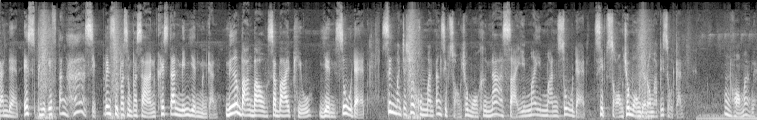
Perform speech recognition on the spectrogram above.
กันแดด SPF ตั้ง 50 เป็นสูตรผสมผสานคริสตัลมิ้นเย็นเหมือนกัน เนื้อบางเบาสบายผิว เย็นสู้แดด ซึ่งมันจะช่วยคุมมันตั้ง 12 ชั่วโมง คือหน้าใสไม่มันสู้แดด 12 ชั่วโมง เดี๋ยวเรามาพิสูจน์กันหอมมากเลย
